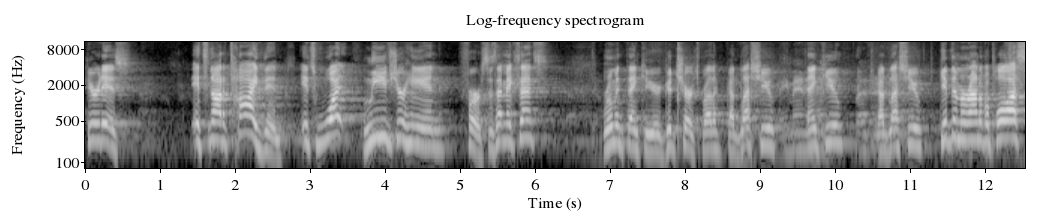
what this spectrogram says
here it is. It's not a tithe then. It's what leaves your hand first. Does that make sense? Ruben, thank you. You're a good church, brother. God bless you. Amen, thank amen. you. God bless you. Give them a round of applause.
